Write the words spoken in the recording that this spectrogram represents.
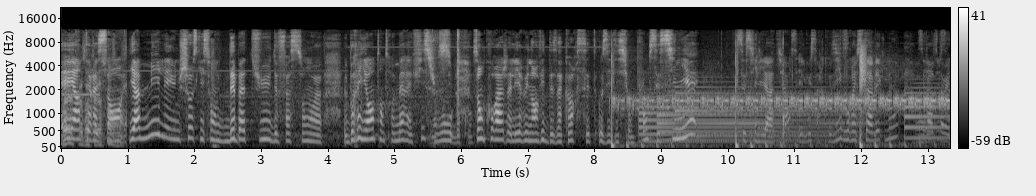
Et Ouais, intéressant. Intéressant. Il y a mille et une choses qui sont débattues de façon euh, brillante entre mère et fils. Je vous beaucoup. encourage à lire Une envie de désaccord. C'est aux éditions Plomb. C'est signé Cécilia Attias et Louis Sarkozy. Vous restez avec nous C'est avec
